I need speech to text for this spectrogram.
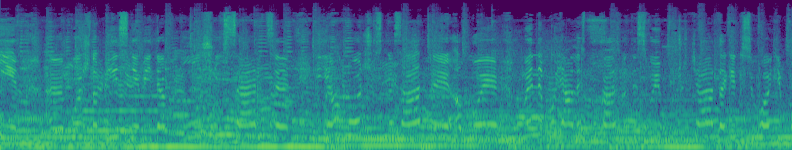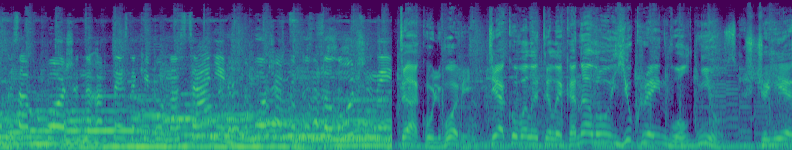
людині е, кожна пісня війде в душу, в серце. І я хочу сказати, аби ми не боялись показувати свої почуття, так як сьогодні показав кожен артист, який був на сцені, кожен хто був залучений. Так у Львові дякували телеканалу Ukraine World News, що є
